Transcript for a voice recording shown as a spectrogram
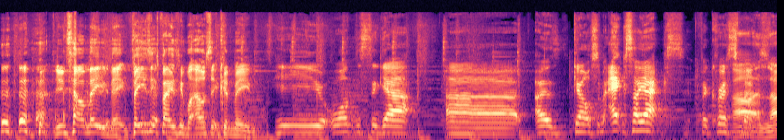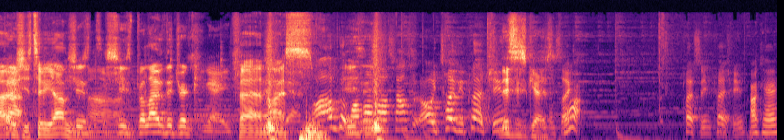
You tell me, Vik. Please explain to me what else it could mean. he wants to get uh, a girl some XIX for Christmas. Ah, no, she's too young. She's she's below the drinking age. Fair, nice. Oh, I've got my Easy. last answer. Oh, Tobi, play tune. This is good. Play a tune, play a tune. Okay.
